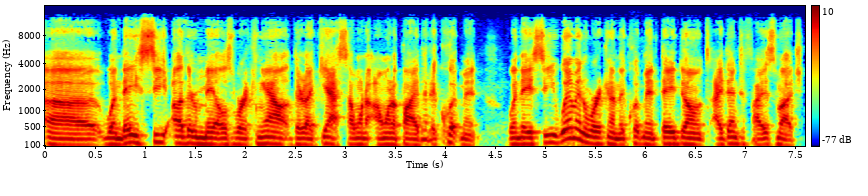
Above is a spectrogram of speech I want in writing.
uh, when they see other males working out, they're like, "Yes, I want to. I want to buy that equipment." When they see women working on the equipment, they don't identify as much.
